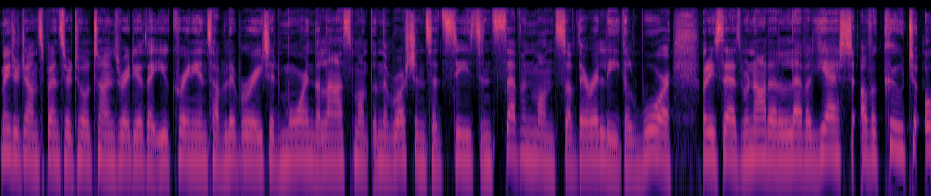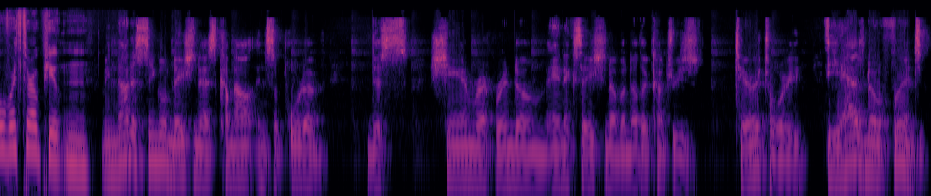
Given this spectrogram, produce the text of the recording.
Major John Spencer told Times Radio that Ukrainians have liberated more in the last month than the Russians had seized in seven months of their illegal war. But he says we're not at a level yet of a coup to overthrow Putin. I mean, not a single nation has come out in support of this sham referendum annexation of another country's territory. He has no friends.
